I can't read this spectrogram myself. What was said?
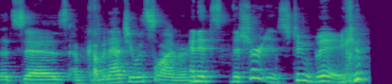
that says I'm coming at you with Slimer. and it's the shirt is too big.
